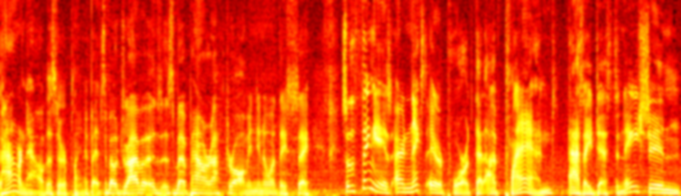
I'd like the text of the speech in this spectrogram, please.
power now of this airplane. It's about drive. It's, it's about power after all. I mean, you know what they say. So the thing is, our next airport that I've planned as a destination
